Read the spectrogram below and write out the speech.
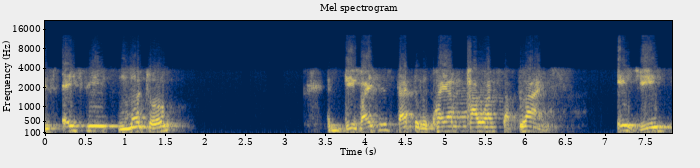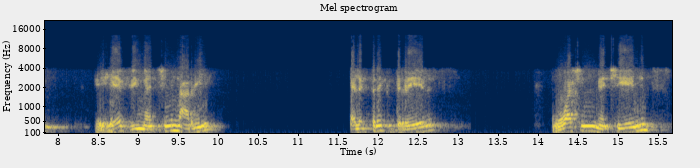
is AC motor, devices that require power supplies, e.g., heavy machinery, electric drills, washing machines,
